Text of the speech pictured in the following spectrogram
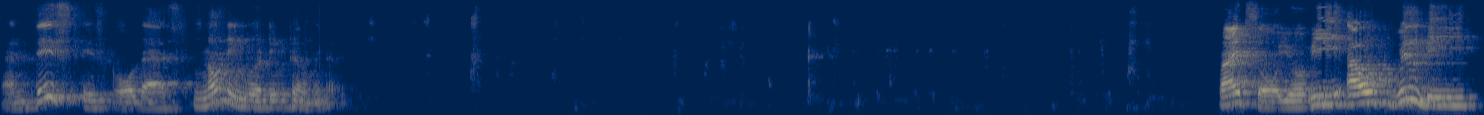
And this is called as non-inverting terminal. Right? So your V out will be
